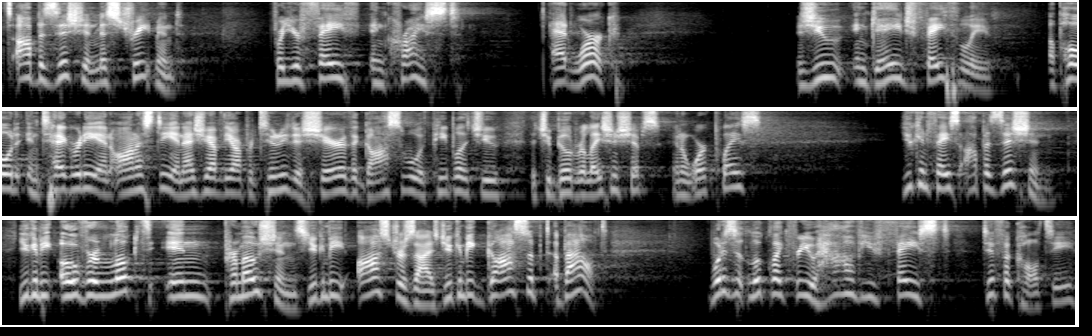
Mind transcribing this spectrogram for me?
It's opposition, mistreatment for your faith in Christ at work. As you engage faithfully, uphold integrity and honesty, and as you have the opportunity to share the gospel with people that you, that you build relationships in a workplace, you can face opposition. You can be overlooked in promotions. You can be ostracized. You can be gossiped about. What does it look like for you? How have you faced difficulty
